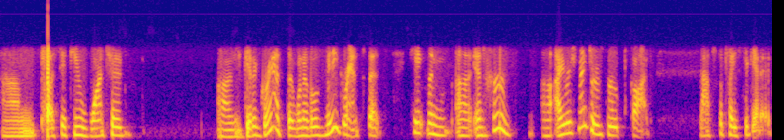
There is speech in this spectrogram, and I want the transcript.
Um, plus, if you want to uh, get a grant, that one of those mini grants that Caitlin uh, and her uh, Irish Mentors group got, that's the place to get it.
